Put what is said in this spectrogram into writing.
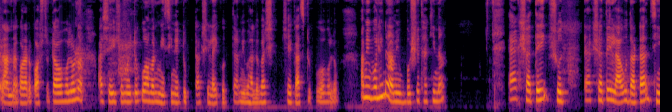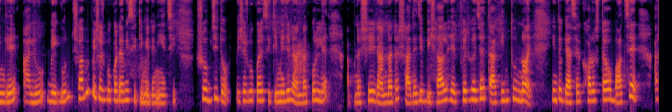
রান্না করার কষ্টটাও হলো না, আর সেই সময়টুকু আমার মেশিনে টুকটাক সেলাই করতে আমি ভালোবাসি, সে কাজটুকুও হলো। আমি বলি না আমি বসে থাকি না। একসাথেই একসাথেই লাউ, ডাঁটা, ঝিঙে, আলু, বেগুন সবই প্রেশার কুকারে আমি সিটি মেরে নিয়েছি। সবজি তো প্রেশার কুকারে সিটি মেরে রান্না করলে আপনার সেই রান্নাটার স্বাদে যে বিশাল হেরফের হয়ে যায় তা কিন্তু নয়। কিন্তু গ্যাসের খরচটাও বাঁচে আর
